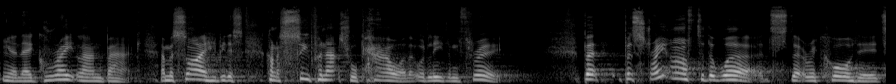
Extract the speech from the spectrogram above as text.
You know, their great land back. A Messiah who'd be this kind of supernatural power that would lead them through. But, but straight after the words that are recorded,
